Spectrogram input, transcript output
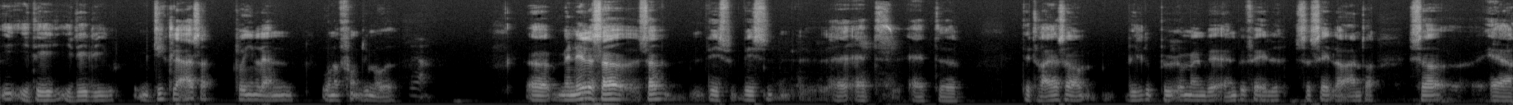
i, i, det, i det liv. De klarer sig på en eller anden underfundig måde. Ja. Øh, men ellers så, så hvis, hvis at, at øh, det drejer sig om, hvilke bøger man vil anbefale sig selv og andre, så er,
